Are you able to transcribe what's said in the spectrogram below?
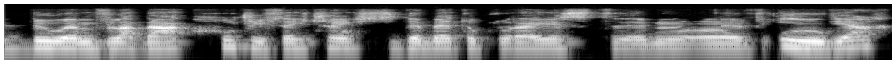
byłem w Ladakhu, czyli w tej części Tybetu, która jest w Indiach.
